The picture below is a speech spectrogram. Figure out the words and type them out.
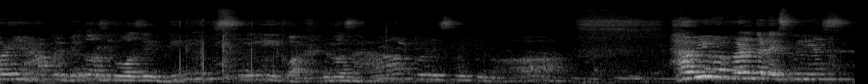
very happy because it was in deep sleep. It was happily sleeping. Ah. Have you ever felt that experience?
